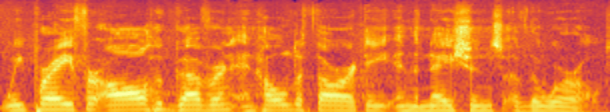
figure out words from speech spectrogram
We pray for all who govern and hold authority in the nations of the world.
